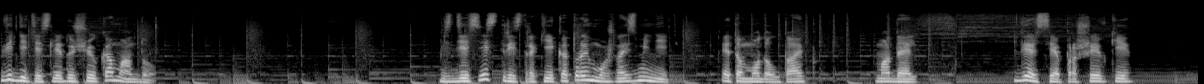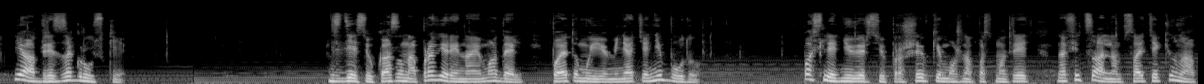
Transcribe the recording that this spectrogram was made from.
введите следующую команду. Здесь есть три строки, которые можно изменить. Это Model Type, модель версия прошивки и адрес загрузки. Здесь указана проверенная модель, поэтому ее менять я не буду. Последнюю версию прошивки можно посмотреть на официальном сайте QNAP.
